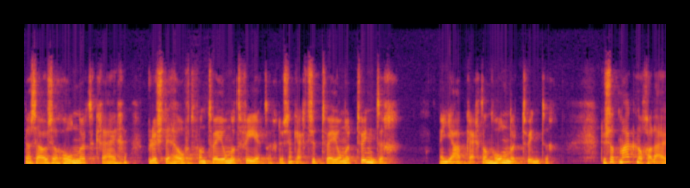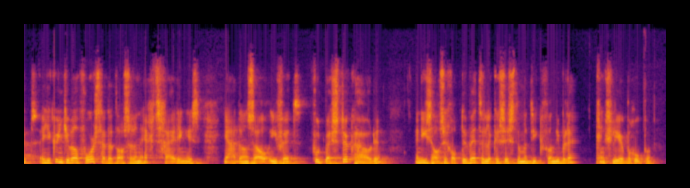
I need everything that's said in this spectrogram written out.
dan zou ze 100 krijgen plus de helft van 240. Dus dan krijgt ze 220. En Jaap krijgt dan 120. Dus dat maakt nogal uit. En je kunt je wel voorstellen dat als er een echtscheiding is, ja, dan zal Yvette voet bij stuk houden. En die zal zich op de wettelijke systematiek van die beleggingsleer beroepen.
